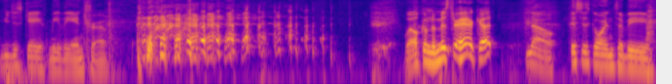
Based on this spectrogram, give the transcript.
You just gave me the intro. Welcome to Mr. Haircut. No, this is going to be.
